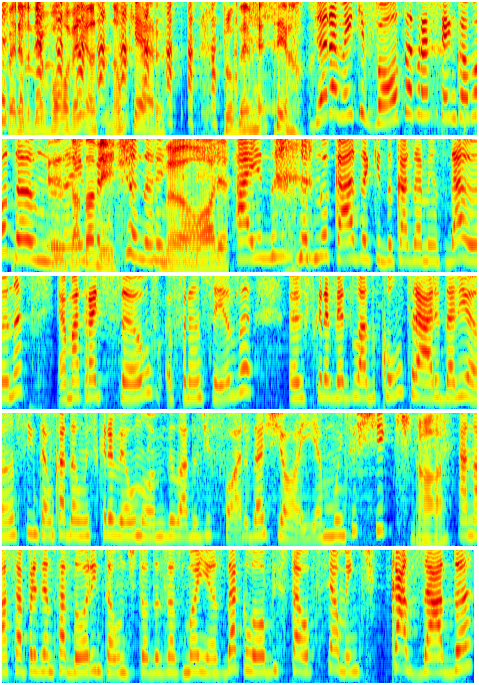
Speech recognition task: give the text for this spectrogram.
oferenda devolve a aliança. Não quero. O problema é teu. Geralmente volta pra ficar incomodando, né? Exatamente. Impressionante. Não, olha- Aí, no, no caso aqui do casamento da Ana, é uma tradição francesa eh, escrever do lado contrário da aliança. Então, cada um escreveu o nome do lado de fora da joia. Muito chique. Ah. A nossa apresentadora, então, de todas as manhãs da Globo, está oficialmente casada,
